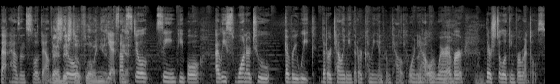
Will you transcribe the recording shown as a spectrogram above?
That hasn't slowed down. And they're still flowing in. Yes, I'm Yeah. still seeing people at least one or two every week that are telling me that are coming in from California or wherever. Mm-hmm. They're still looking for rentals.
